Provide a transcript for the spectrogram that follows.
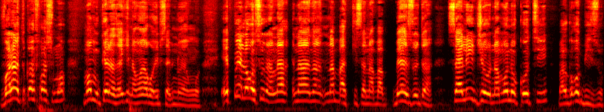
Voilà en tout cas franchement mwa moke nazalaki nango na koyebisa bino yango. Epuis eloko su nabakisa na babezo ta sali jo namoni okoti bagros bizu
